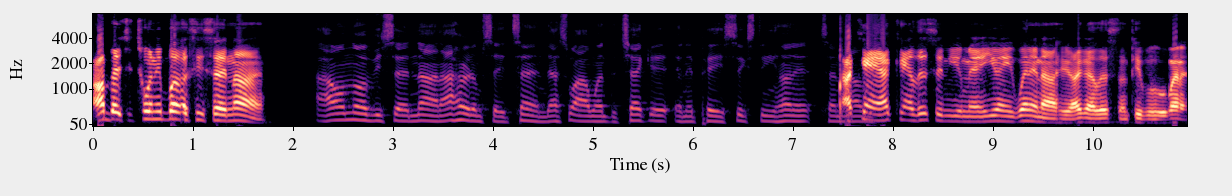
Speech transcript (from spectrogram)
I'll bet you twenty bucks. He said nine. I don't know if he said nine. I heard him say ten. That's why I went to check it, and it paid sixteen hundred. Ten. I can't. I can't listen to you, man. You ain't winning out here. I gotta listen to people who winning.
